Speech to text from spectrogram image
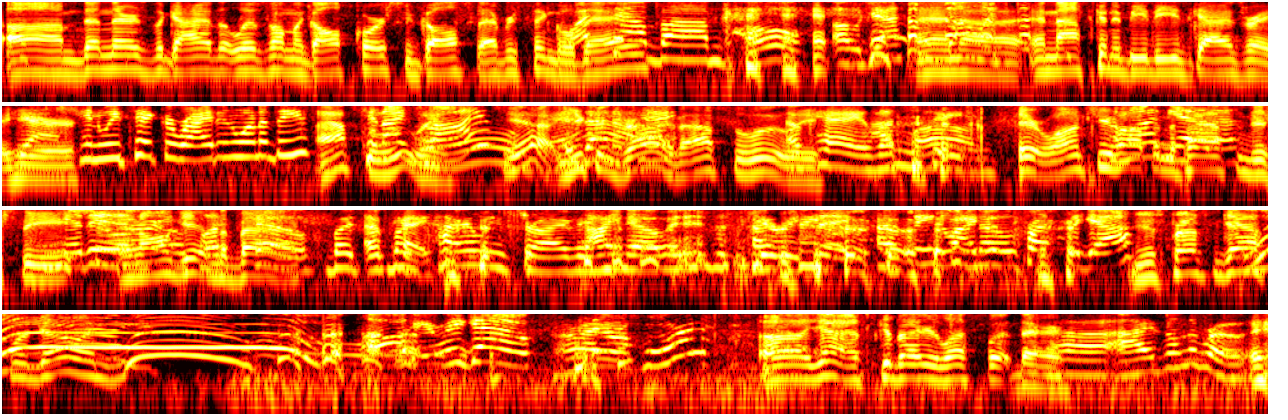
Um, then there's the guy that lives on the golf course who golfs every single Watch day. out, Bob. oh, oh, Jess and, uh, and that's going to be these guys right Yeah. here. Can we take a ride in one of these? Absolutely. Can I drive? Yeah, Is you can that drive. okay? Absolutely. Okay, let's see. Here, why don't you Come hop on, in the Yetta. passenger seat and I'll get in the back. go. But, Okay. but Kylie's driving. I know, it is a scary thing. So I just press the gas? You just press the gas, we're going. Woo! Oh, here we go. Is there a horn? Uh, yeah, let's get by your left foot there. Uh, eyes on the road.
